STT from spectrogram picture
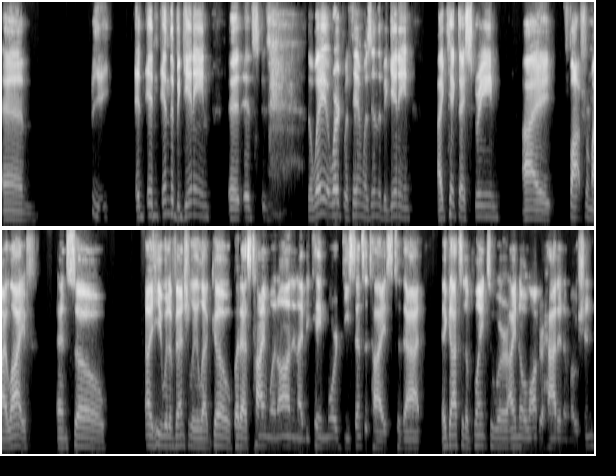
and in, in, in the beginning, it, it's, it's the way it worked with him was in the beginning, I kicked, I screamed, I fought for my life. And so uh, he would eventually let go. But as time went on and I became more desensitized to that, it got to the point to where I no longer had an emotion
